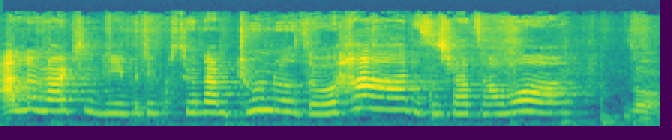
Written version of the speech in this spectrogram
alle Leute, die Depressionen haben, tun nur so, ha, das ist schwarzer Humor. So.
